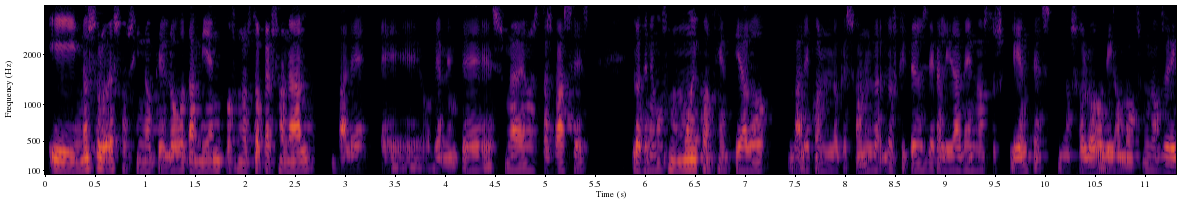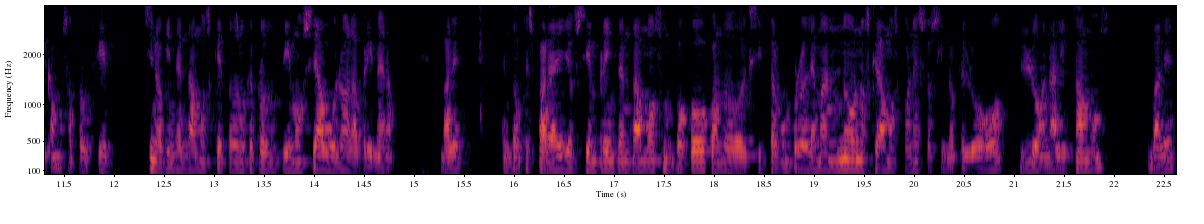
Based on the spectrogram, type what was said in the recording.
Y no solo eso, sino que luego también pues, nuestro personal, ¿vale? Eh, obviamente es una de nuestras bases, lo tenemos muy concienciado ¿vale? con lo que son los criterios de calidad de nuestros clientes. No solo digamos, nos dedicamos a producir, sino que intentamos que todo lo que producimos sea bueno a la primera. ¿vale? Entonces, para ello siempre intentamos un poco, cuando existe algún problema, no nos quedamos con eso, sino que luego lo analizamos, ¿vale?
